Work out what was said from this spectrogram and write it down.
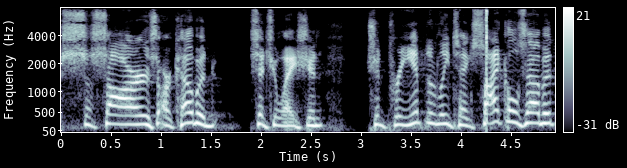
SARS or COVID situation should preemptively take cycles of it,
